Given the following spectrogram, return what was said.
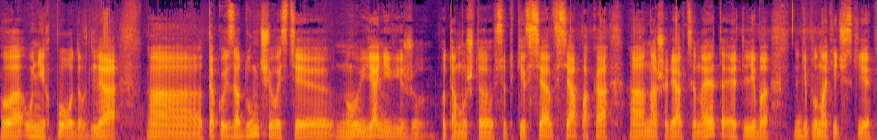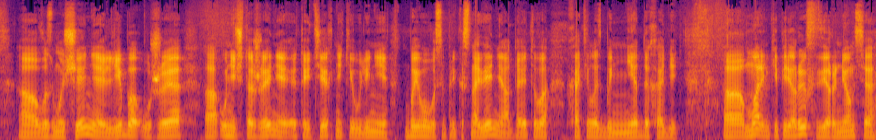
э, у них поводов для э, такой задумчивости, ну, я не вижу, потому что все-таки вся, вся пока э, наша реакция на это, это либо дипломатические э, возмущения, либо уже э, уничтожение этой техники у линии боевого соприкосновения, а до этого хотелось бы не доходить. Э, маленький перерыв, вернемся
